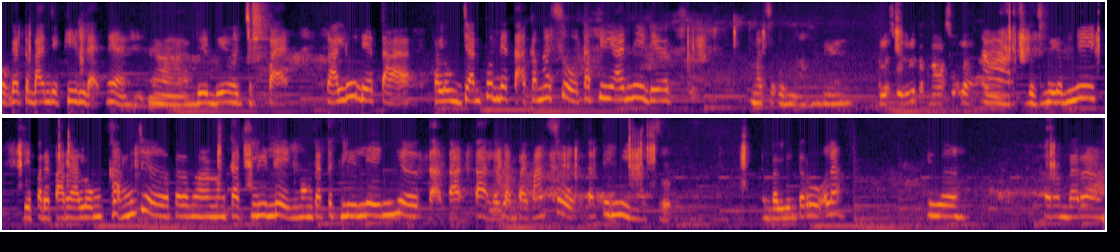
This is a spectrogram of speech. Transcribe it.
Orang kata banjir kilat ni. Ha, dia dia cepat. Selalu dia tak kalau hujan pun dia tak akan masuk tapi yang ni dia masuk rumah dia. Kalau sebelum dulu tak pernah masuk lah. Ha, sebelum ni dia para-para longkang je, para-para longkang keliling, orang kata keliling je, tak tak tak lah sampai masuk, tapi ni masuk. Yang paling teruk lah. Kira barang-barang.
